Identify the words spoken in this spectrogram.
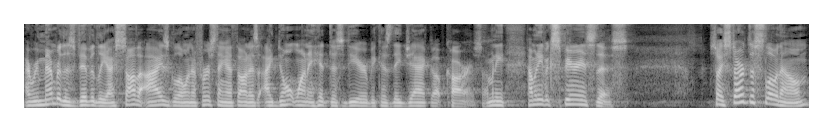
I remember this vividly. I saw the eyes glow, and the first thing I thought is, I don't want to hit this deer because they jack up cars. How many, how many have experienced this? So I start to slow down.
